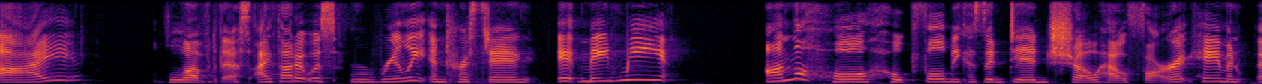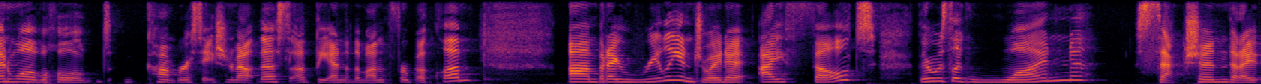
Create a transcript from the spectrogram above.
I loved this. I thought it was really interesting. It made me on the whole hopeful because it did show how far it came and, and we'll have a whole conversation about this at the end of the month for book club. Um, but I really enjoyed it. I felt there was like one section that I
